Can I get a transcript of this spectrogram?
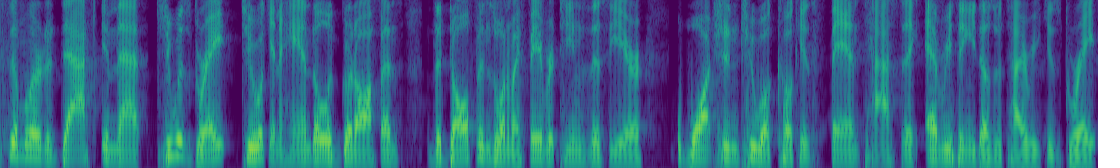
similar to Dak in that Tua's great. Tua can handle a good offense. The Dolphins, one of my favorite teams this year. Watching Tua cook is fantastic. Everything he does with Tyreek is great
